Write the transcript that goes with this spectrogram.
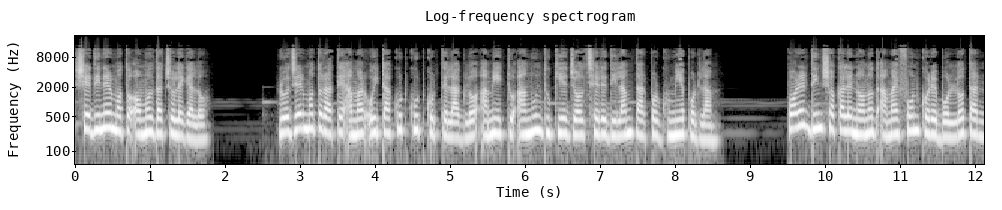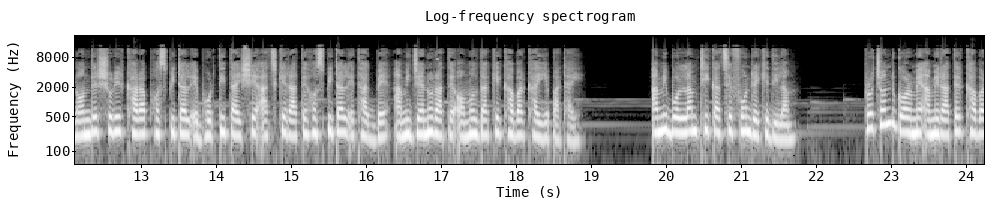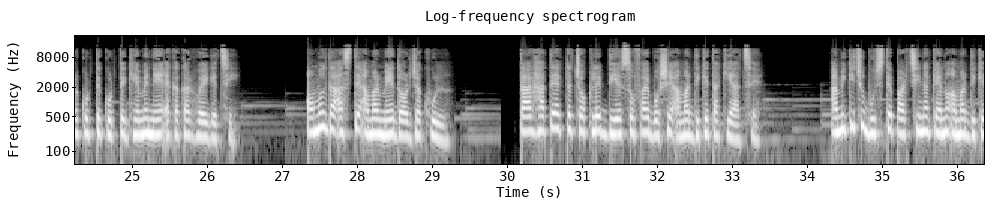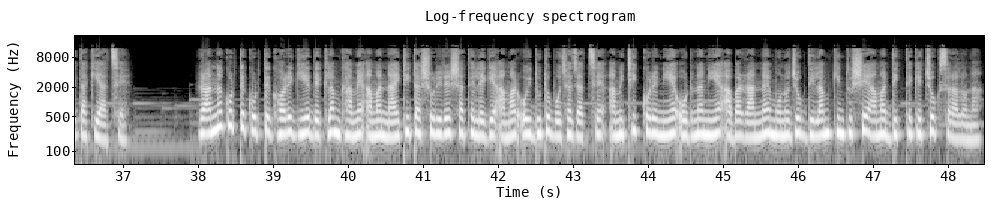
সেদিনের মতো অমলদা চলে গেল। রোজের মতো রাতে আমার ওই টাকুট কুট করতে লাগল, আমি একটু আঙুল ঢুকিয়ে জল ছেড়ে দিলাম, তারপর ঘুমিয়ে পড়লাম। পরের দিন সকালে ননদ আমায় ফোন করে বলল, তার নন্দের শরীর খারাপ, হসপিটাল এ ভর্তি, তাই সে আজকে রাতে হসপিটাল এ থাকবে, আমি যেন রাতে অমলদাকে খাবার খাইয়ে পাঠাই। আমি বললাম, ঠিক আছে, ফোন রেখে দিলাম। প্রচণ্ড গরমে আমি রাতের খাবার করতে করতে ঘেমে নিয়ে একাকার হয়ে গেছি। অমলদা আসতে আমার মেয়ে দরজা খুল। তার হাতে একটা চকলেট দিয়ে সোফায় বসে আমার দিকে তাকিয়ে আছে। আমি কিছু বুঝতে পারছি না কেন আমার দিকে তাকিয়ে আছে। রান্না করতে করতে ঘরে গিয়ে দেখলাম ঘামে আমার নাইটিটা শরীরের সাথে লেগে আমার ওই দুটো বোঝা যাচ্ছে, আমি ঠিক করে নিয়ে ওড়না নিয়ে আবার রান্নায় মনোযোগ দিলাম, কিন্তু সে আমার দিক থেকে চোখ সরাল না।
